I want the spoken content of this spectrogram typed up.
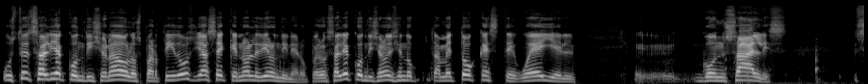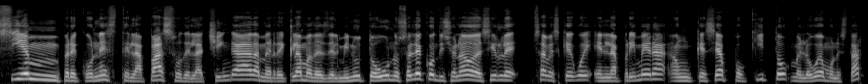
usted salía condicionado a los partidos, ya sé que no le dieron dinero, pero salía condicionado diciendo, "Puta, me toca este güey, el eh, González. Siempre con este la paso de la chingada, me reclama desde el minuto uno. Salía condicionado a decirle, ¿sabes qué, güey? En la primera, aunque sea poquito, me lo voy a amonestar.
